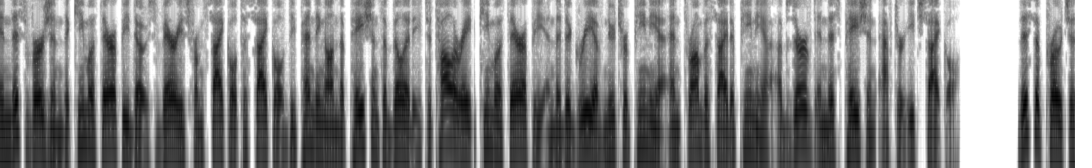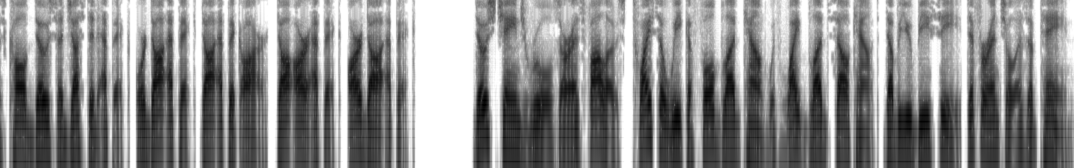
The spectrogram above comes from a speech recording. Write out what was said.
In this version the chemotherapy dose varies from cycle to cycle depending on the patient's ability to tolerate chemotherapy and the degree of neutropenia and thrombocytopenia observed in this patient after each cycle. This approach is called dose-adjusted EPOCH, or DA-EPOCH DA-EPOCH-R, DA-R-EPOCH, R-DA-EPOCH. Dose change rules are as follows, twice a week a full blood count with white blood cell count WBC differential is obtained.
